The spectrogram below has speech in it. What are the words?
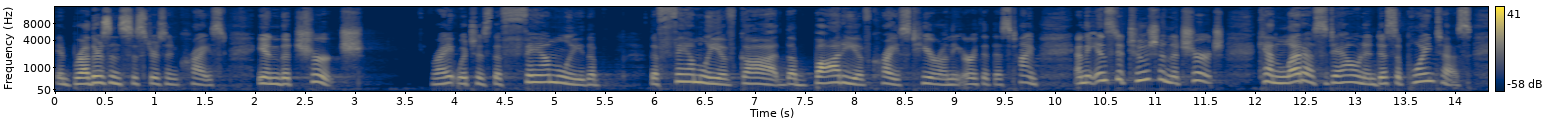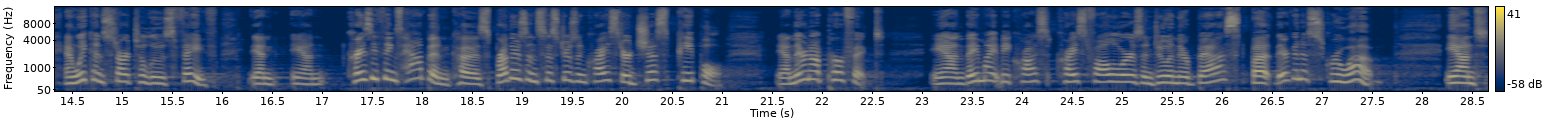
in brothers and sisters in Christ, in the church, right? Which is the family, the the family of God, the body of Christ here on the earth at this time. And the institution, the church, can let us down and disappoint us. And we can start to lose faith. And, and crazy things happen because brothers and sisters in Christ are just people. And they're not perfect. And they might be Christ followers and doing their best, but they're going to screw up. And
